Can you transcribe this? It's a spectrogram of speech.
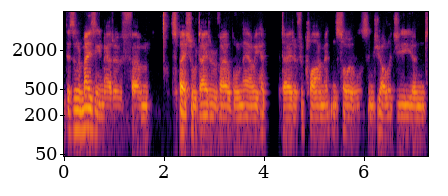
there's an amazing amount of um, spatial data available now. We had data for climate and soils and geology and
